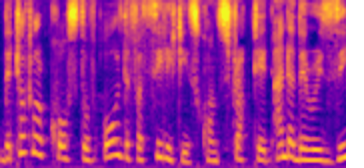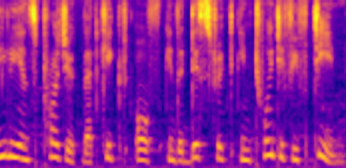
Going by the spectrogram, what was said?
the total cost of all the facilities constructed under the resilience project that kicked off in the district in 2015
